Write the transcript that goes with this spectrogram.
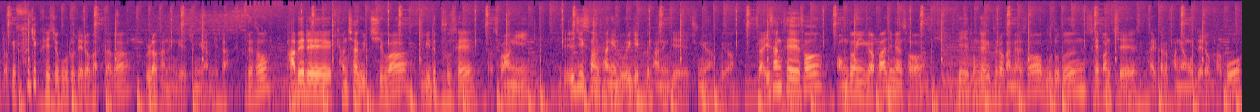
이렇게 수직 궤적으로 내려갔다가 올라가는 게 중요합니다. 그래서 바벨의 견착 위치와 미드풋의 어, 저항이 일직선상에 놓이게끔 하는 게 중요하고요. 자, 이 상태에서 엉덩이가 빠지면서 힙핀이 동작이 들어가면서 무릎은 세 번째 발가락 방향으로 내려가고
